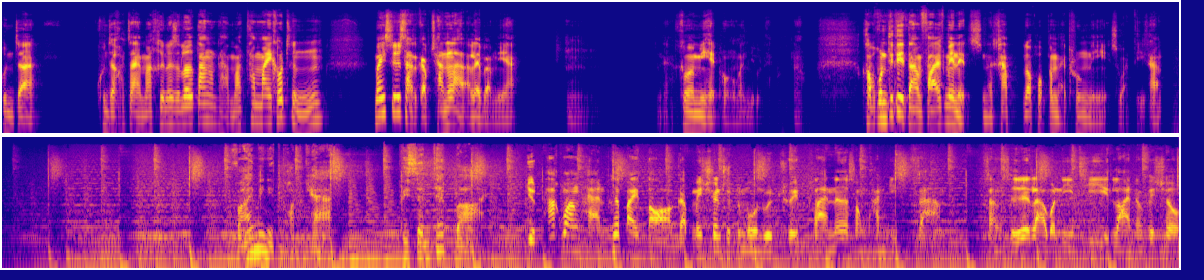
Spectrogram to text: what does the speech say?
คุณจะคุณจะเข้าใจมากขึ้นแล้วจะเลิกตั้งคำถามว่าทำไมเขาถึงไม่ซื่อสัตย์กับฉันล่ะอะไรแบบเนี้ยอืมนะคือมันมีเหตุผลของมันอยู่แหละเนาะ ขอบคุณที่ติดตาม 5 minutes นะครับเราพบกันใหม่พรุ่งนี้ สวัสดีครับ 5 Minute Podcast Presented by หยุดพักวางแผนเพื่อไปต่อกับ Mission to the Moon Retreat Planner 2023 สั่งซื้อได้แล้ววันนี้ที่ Line Official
